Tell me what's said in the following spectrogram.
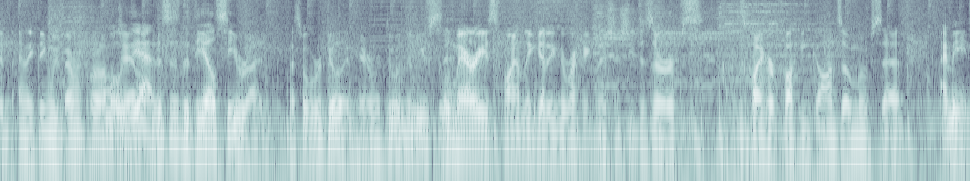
in anything we've ever put on Oh the channel. yeah, this is the DLC run. That's what we're doing here. We're doing the new set. Blue Mary is finally getting the recognition she deserves, despite her fucking Gonzo moveset. I mean,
